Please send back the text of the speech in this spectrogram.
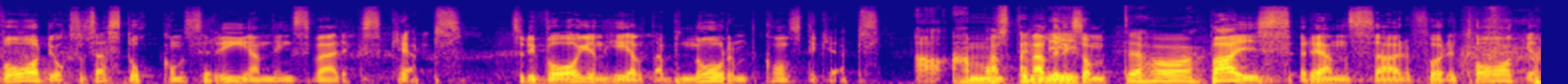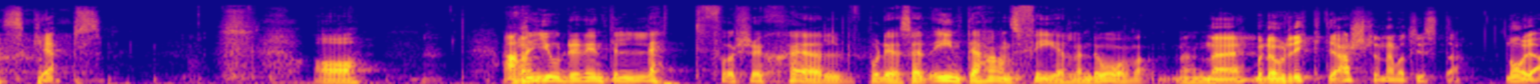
var det också så här Stockholms reningsverkskeps. Så det var ju en helt abnormt konstig keps. Han måste han hade lite liksom- ha... Bajsrensarföretagets keps. Ja. Han gjorde det inte lätt för sig själv på det sättet. Inte hans fel ändå, va? Men... Nej, men de riktiga arslena var tysta. Nåja,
